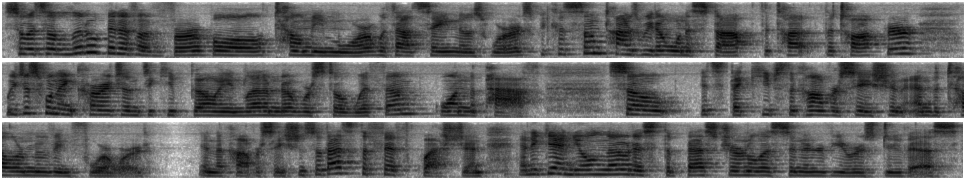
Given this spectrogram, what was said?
So it's a little bit of a verbal tell me more without saying those words because sometimes we don't want to stop the, the talker. We just want to encourage them to keep going, let them know we're still with them on the path. So it's that keeps the conversation and the teller moving forward in the conversation. So that's the fifth question. And again, you'll notice the best journalists and interviewers do this.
